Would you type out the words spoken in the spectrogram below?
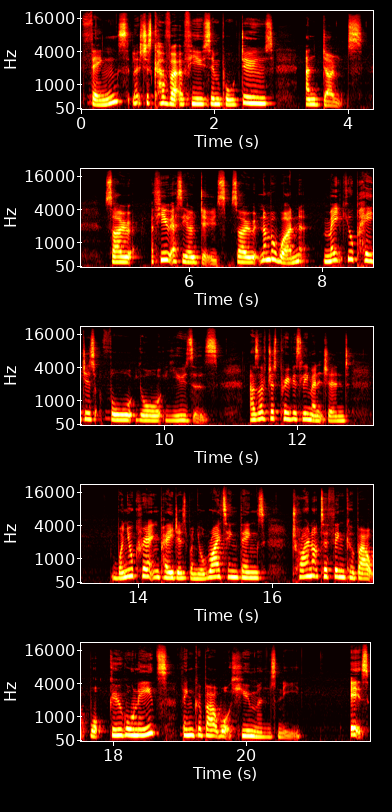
things. Let's just cover a few simple do's and don'ts. So, a few SEO do's. So, number one, make your pages for your users. As I've just previously mentioned, when you're creating pages, when you're writing things, try not to think about what Google needs, think about what humans need. It's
